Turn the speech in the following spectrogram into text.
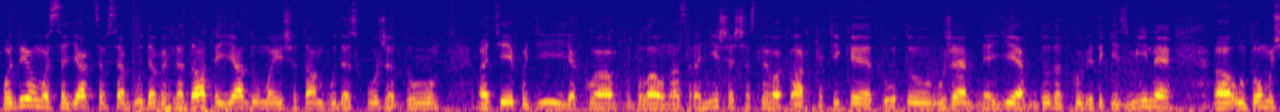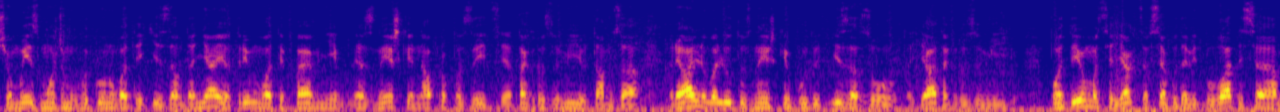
Подивимося, як це все буде виглядати. Я думаю, що там буде схоже до е, тієї події, яка була у нас раніше, щаслива картка. Тільки тут вже є додаткові такі зміни е, у тому, що ми зможемо виконувати якісь завдання і отримувати певні е, знижки на пропозиції. Я так розумію, там за реальну валюту знижки будуть і за золото. Я так розумію. Подивимося, як це все буде відбуватися.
